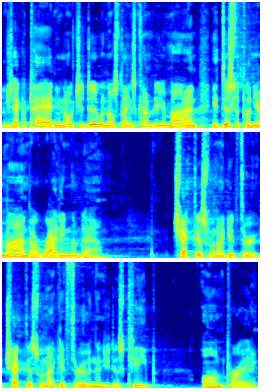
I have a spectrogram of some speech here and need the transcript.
You take a pad, and you know what you do when those things come to your mind? You discipline your mind by writing them down. Check this when I get through. Check this when I get through, and then you just keep on praying.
